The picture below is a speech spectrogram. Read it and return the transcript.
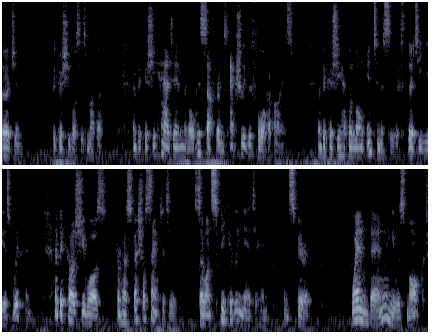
Virgin, because she was his mother, and because she had him and all his sufferings actually before her eyes. and because she had the long intimacy of 30 years with him, and because she was, from her special sanctity, so unspeakably near to him in spirit. When, then, he was mocked,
